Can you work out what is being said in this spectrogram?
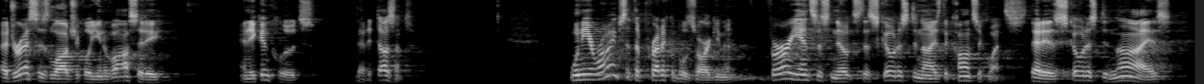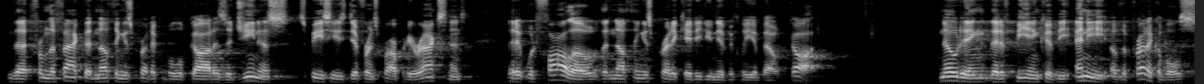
addresses logical univocity, and he concludes that it doesn't. When he arrives at the predicables argument, Ferrariensis notes that Scotus denies the consequence. That is, Scotus denies that from the fact that nothing is predicable of God as a genus, species, difference, property, or accident, that it would follow that nothing is predicated univocally about God. Noting that if being could be any of the predicables,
